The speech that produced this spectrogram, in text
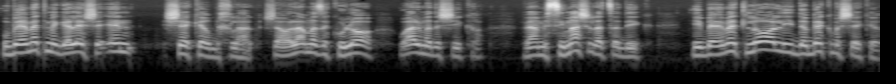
הוא באמת מגלה שאין שקר בכלל, שהעולם הזה כולו הוא עלמא דשיקרא. והמשימה של הצדיק היא באמת לא להידבק בשקר,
